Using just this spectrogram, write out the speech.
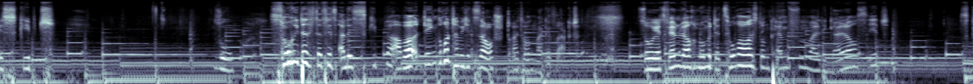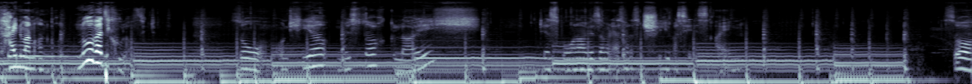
Geskippt. So. Sorry, dass ich das jetzt alles skippe, aber den Grund habe ich jetzt auch schon 3000 Mal gesagt. So, jetzt werden wir auch nur mit der Zora-Rüstung kämpfen, weil die geil aussieht. Ist keinem anderen Grund. Nur weil sie cool aussieht. So, und hier müsste doch gleich der Spawner. Wir sammeln erstmal das Chili, was hier ist, ein. So.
